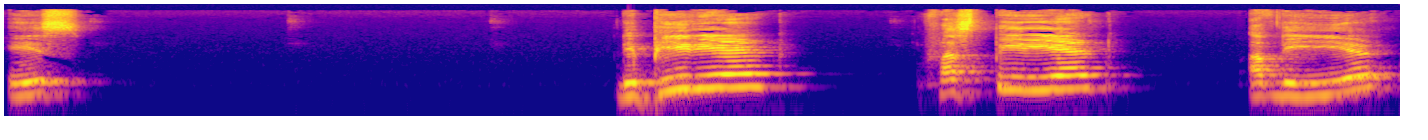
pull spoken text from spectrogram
is the period, first period of the year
